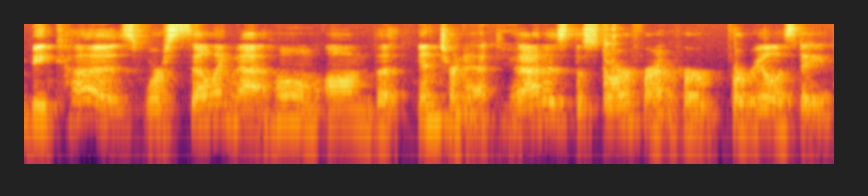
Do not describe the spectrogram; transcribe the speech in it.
Because we're selling that home on the internet. Yep. That is the storefront for for real estate.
